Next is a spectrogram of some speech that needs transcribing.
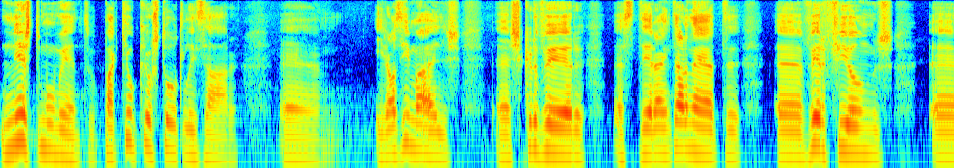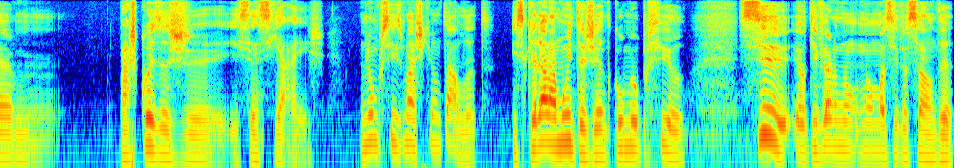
neste momento, para aquilo que eu estou a utilizar, ir aos e-mails, escrever, aceder à internet, ver filmes para as coisas uh, essenciais, não preciso mais que um tablet. E se calhar há muita gente com o meu perfil. Se eu estiver num, numa situação de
